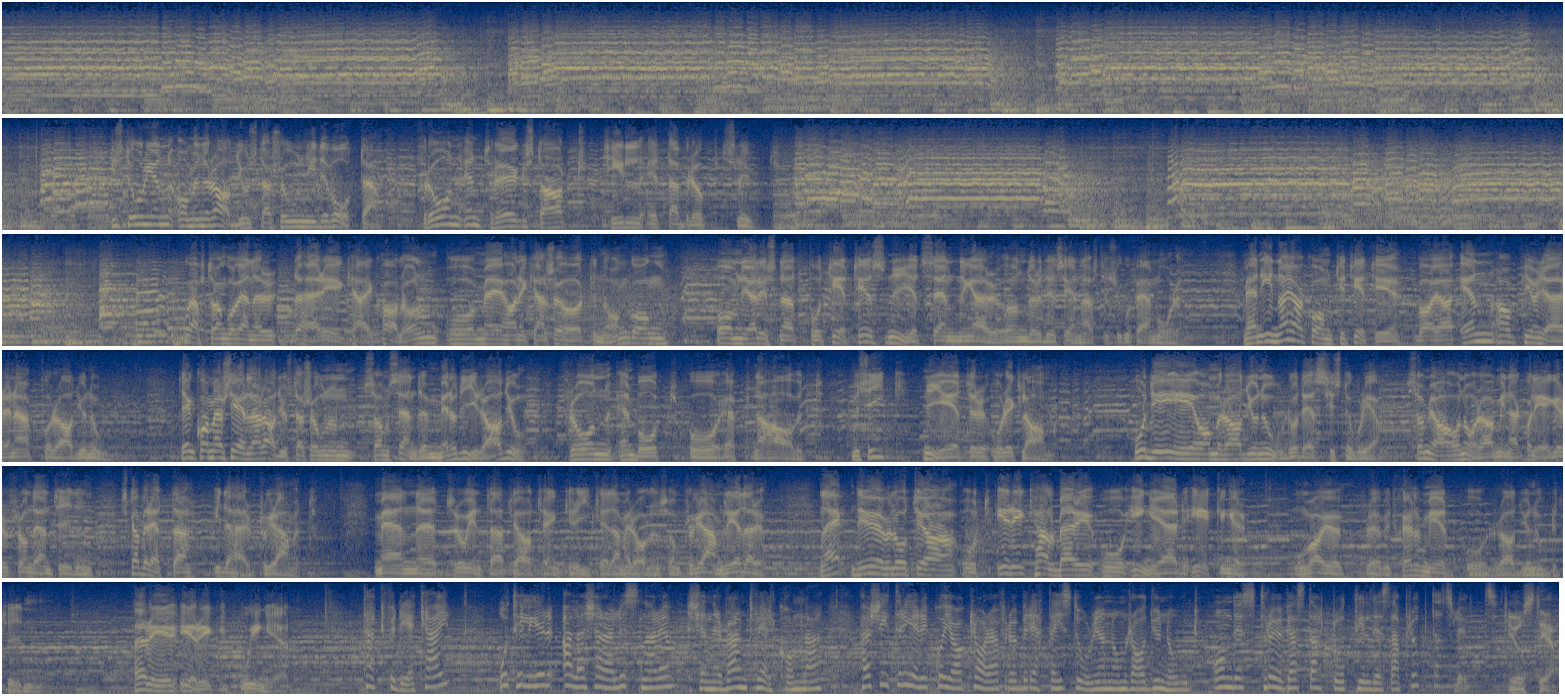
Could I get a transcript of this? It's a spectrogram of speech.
Som en radiostation i det våta. Från en trög start till ett abrupt slut. God afton, god vänner. Det här är Kai Karlholm och mig har ni kanske hört någon gång om ni har lyssnat på TTs nyhetssändningar under de senaste 25 åren. Men innan jag kom till TT var jag en av pionjärerna på Radio Nord. Den kommersiella radiostationen som sände melodiradio från en båt på öppna havet. Musik, nyheter och reklam. Och det är om Radio Nord och dess historia som jag och några av mina kollegor från den tiden ska berätta i det här programmet. Men eh, tro inte att jag tänker ikläda mig rollen som programledare. Nej, det överlåter jag åt Erik Hallberg och Ingegärd Ekinger. Hon var ju för övrigt själv med på Radio Nord-tiden. Här är Erik och Ingegärd. Tack för det Kai. Och till er alla kära lyssnare känner varmt välkomna. Här sitter Erik och jag klara för att berätta historien om Radio Nord, om dess tröga start och till dess abrupta slut. Just det.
